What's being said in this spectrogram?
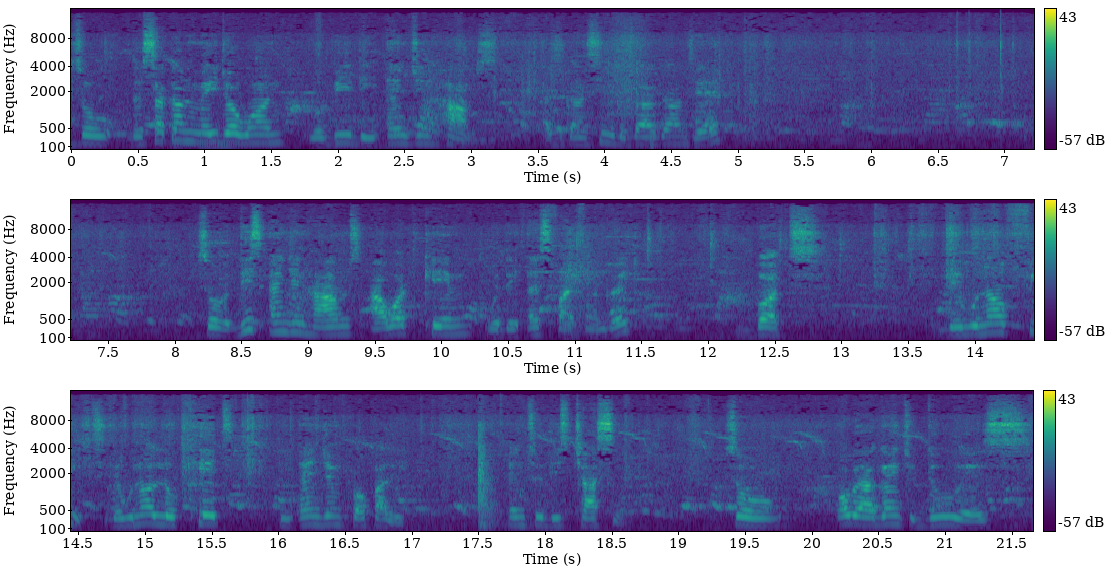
So the second major one will be the engine arms as you can see in the background here. So these engine arms are what came with the S500 but they will not fit they will not locate the engine properly into this chassis. So what we are going to do is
